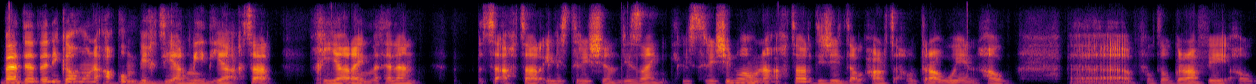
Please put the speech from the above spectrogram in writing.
بعد ذلك هنا أقوم باختيار ميديا أختار خيارين مثلا سأختار Illustration Design Illustration وهنا أختار Digital Art أو Drawing أو آه، أو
